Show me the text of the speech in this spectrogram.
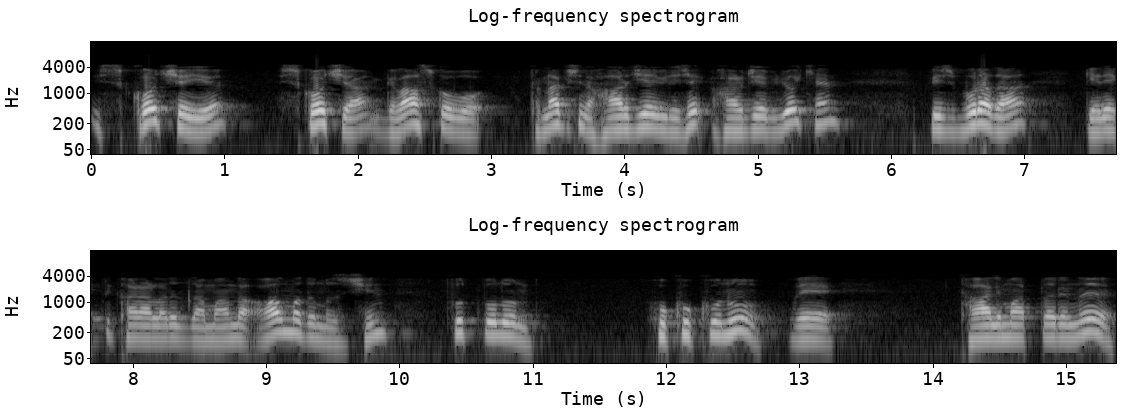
İskoçya'yı İskoçya Glasgow'u tırnak içinde harcayabilecek harcayabiliyorken biz burada gerekli kararları zamanda almadığımız için futbolun hukukunu ve talimatlarını,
